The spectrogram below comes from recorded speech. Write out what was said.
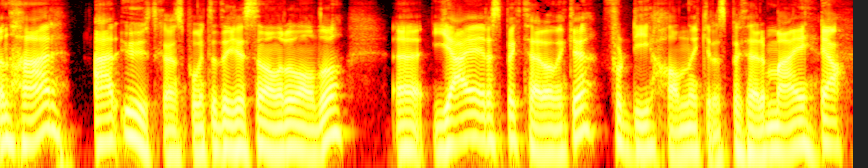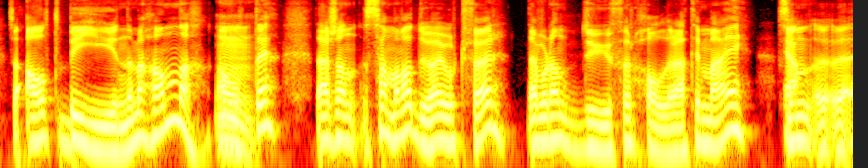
Men her er utgangspunktet til Cristiano Ronaldo uh, Jeg respekterer han ikke fordi han ikke respekterer meg. Ja. Så alt begynner med han, da. Alltid. Det er sånn, Samme hva du har gjort før, det er hvordan du forholder deg til meg, som ja.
